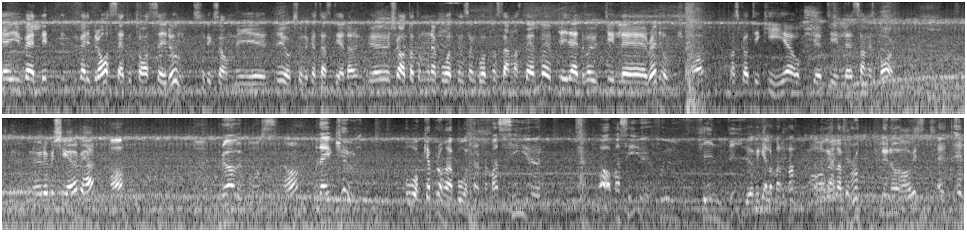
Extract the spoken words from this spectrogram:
är ju väldigt, väldigt bra sätt att ta sig runt liksom, i New Yorks olika stadsdelar. Vi har ju tjatat om den här båten som går från samma ställe, Pier 11, ut till eh, Red Hook. Ja. Man ska till Ikea och eh, till eh, Sunnes Bar. Nu reverserar vi här. ja. Nu rör vi på oss. Ja. Och det är kul att åka på de här båtarna för man ser ju, ja man ser ju, fin vy över hela Manhattan Ja, och hela. Brooklyn. Och Ja, visst. en, en,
